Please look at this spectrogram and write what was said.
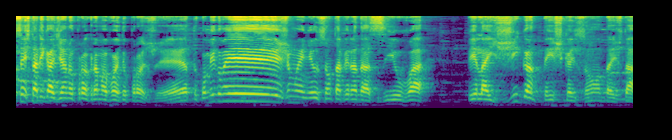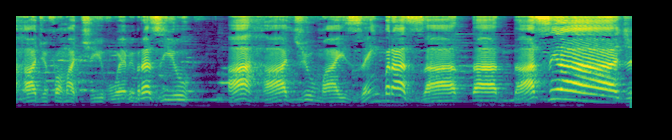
Você está ligadinho no programa Voz do Projeto, comigo mesmo, Enilson Taveira da Silva, pelas gigantescas ondas da Rádio Informativo Web Brasil, a rádio mais embrasada da cidade.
